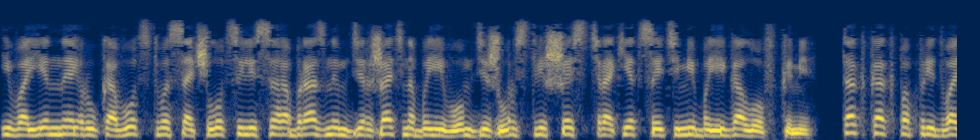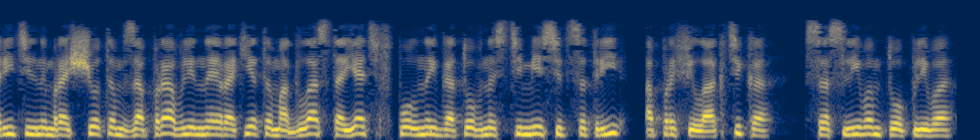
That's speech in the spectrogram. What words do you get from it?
и военное руководство сочло целесообразным держать на боевом дежурстве 6 ракет с этими боеголовками, так как по предварительным расчетам заправленная ракета могла стоять в полной готовности месяца 3, а профилактика, со сливом топлива,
